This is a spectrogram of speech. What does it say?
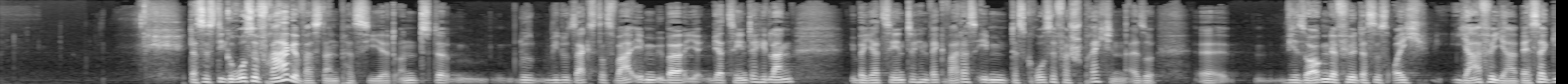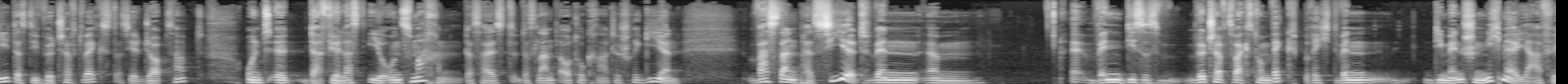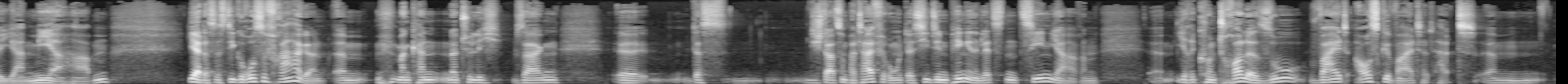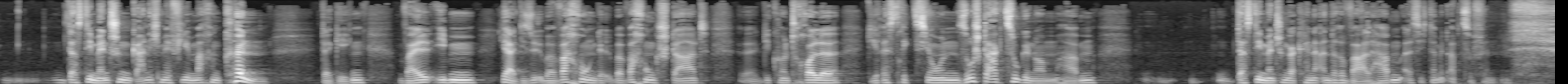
Das ist die große Frage, was dann passiert. Und da, du, wie du sagst, das war eben über Jahrzehnte lang über Jahrzehnte hinweg war das eben das große Versprechen. Also äh, wir sorgen dafür, dass es euch Jahr für Jahr besser geht, dass die Wirtschaft wächst, dass ihr Jobs habt und äh, dafür lasst ihr uns machen. Das heißt, das Land autokratisch regieren. Was dann passiert, wenn ähm, äh, wenn dieses Wirtschaftswachstum wegbricht, wenn die Menschen nicht mehr Jahr für Jahr mehr haben, ja, das ist die große Frage. Ähm, man kann natürlich sagen, äh, dass die Staats- und Parteiführung unter Xi Jinping in den letzten zehn Jahren ähm, ihre Kontrolle so weit ausgeweitet hat, ähm, dass die Menschen gar nicht mehr viel machen können dagegen, weil eben ja diese Überwachung, der Überwachungsstaat, äh, die Kontrolle, die Restriktionen so stark zugenommen haben, dass die Menschen gar keine andere Wahl haben, als sich damit abzufinden.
